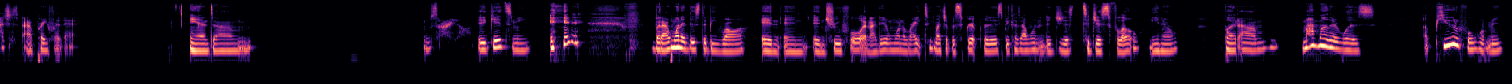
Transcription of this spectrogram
I just I pray for that. And um I'm sorry, y'all. It gets me. but I wanted this to be raw and and and truthful and I didn't want to write too much of a script for this because I wanted to just to just flow, you know. But um my mother was a beautiful woman.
